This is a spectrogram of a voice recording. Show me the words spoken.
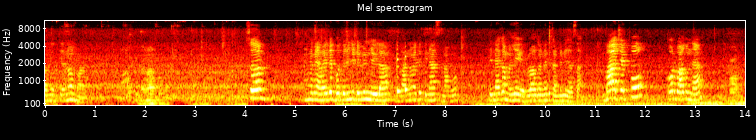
అది అమ్మా అమ్మ సో ఇంకా మేమైతే పొద్దు నుంచి టిఫిన్ చేయలేం. అన్నం అయితే తినేస్తున్నాము. తినాక మళ్ళీ బ్లాగ్ అనేది కంటిన్యూ చేస్తా. బాగా చెప్పు. కూర బాగుందా? బాగుంది.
